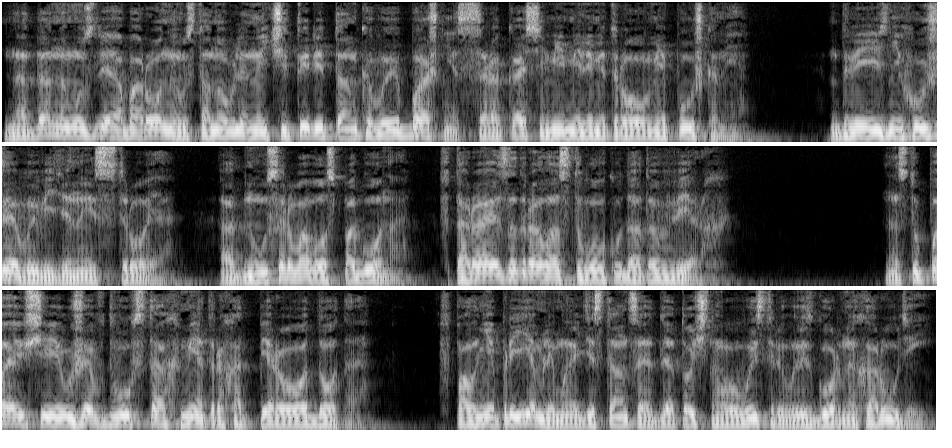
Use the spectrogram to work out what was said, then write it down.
На данном узле обороны установлены четыре танковые башни с 47 миллиметровыми пушками. Две из них уже выведены из строя. Одну сорвало с погона, вторая задрала ствол куда-то вверх. Наступающие уже в двухстах метрах от первого дота. Вполне приемлемая дистанция для точного выстрела из горных орудий.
